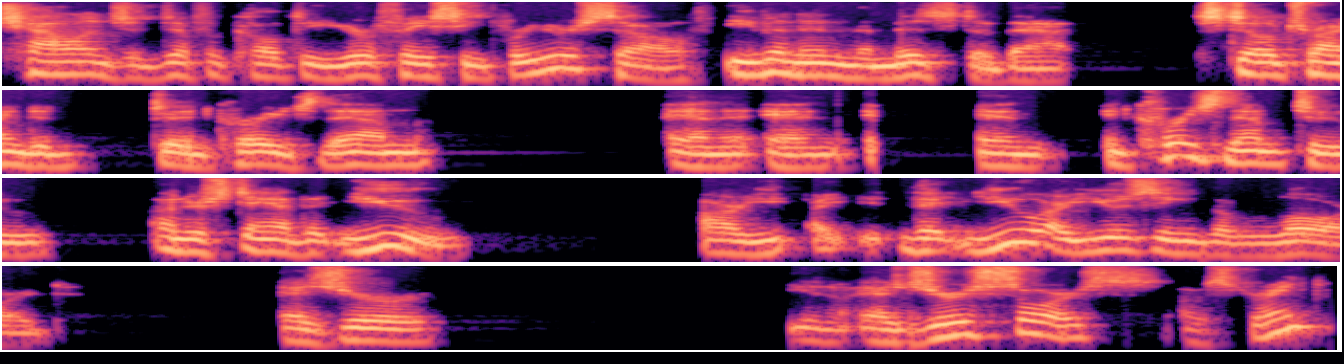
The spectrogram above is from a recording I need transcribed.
challenge and difficulty you're facing for yourself, even in the midst of that, still trying to, to encourage them and and and encourage them to understand that you are that you are using the Lord as your you know as your source of strength,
